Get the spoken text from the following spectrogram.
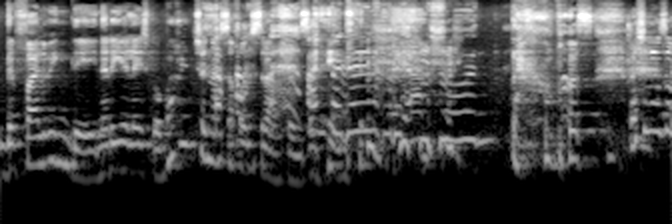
the following day, na-realize ko, bakit siya nasa construction Ang site? tagal ng reaction. Tapos, kasi nasa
